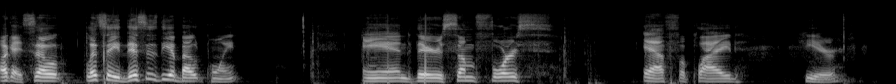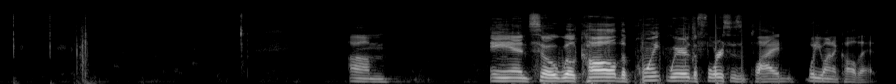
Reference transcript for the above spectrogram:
Okay, so let's say this is the about point, and there's some force F applied here. Um, and so we'll call the point where the force is applied, what do you want to call that?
